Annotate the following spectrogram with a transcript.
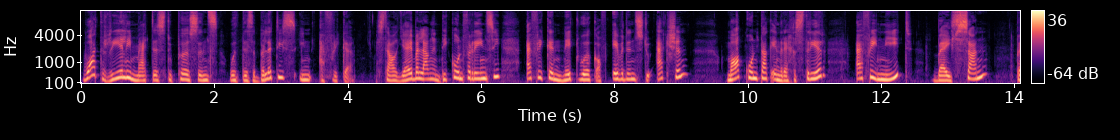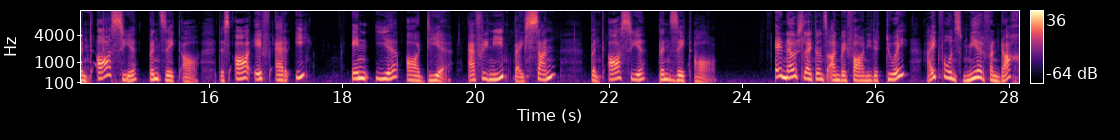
what really matters to persons with disabilities in Africa. Stel jy belang in die konferensie African Network of Evidence to Action? Maak kontak en registreer AfriNeed by sun.ac.za. Dis A F R I N E A D. AfriNeed by sun.ac.za. En nou sluit ons aan by Fanie de Tooi. Hy het vir ons meer vandag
